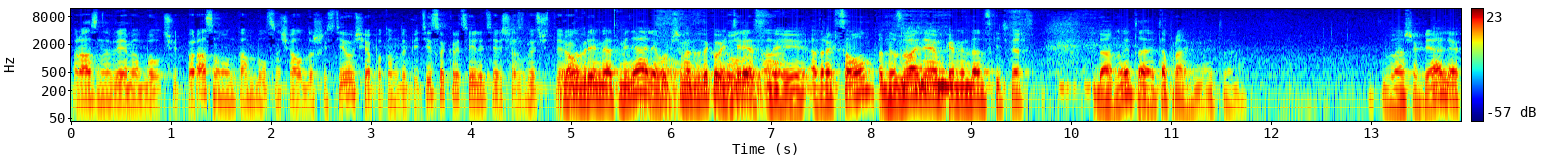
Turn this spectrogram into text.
разное время был, чуть по-разному. Он там был сначала до 6 вообще, а потом до 5 сократили, теперь сейчас до 4. Одно время отменяли. В общем, это такой Было, интересный аттракцион под названием «Комендантский час». Да, но это, это правильно. Это в наших реалиях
